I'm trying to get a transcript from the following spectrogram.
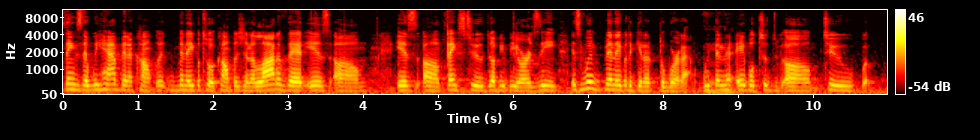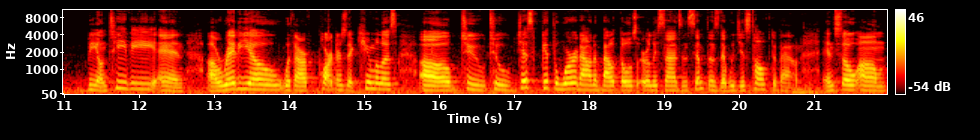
things that we have been been able to accomplish, and a lot of that is um, is uh, thanks to WBRZ, is we've been able to get uh, the word out. We've been able to um, to be on TV and uh, radio with our partners at Cumulus uh, to to just get the word out about those early signs and symptoms that we just talked about. And so um,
